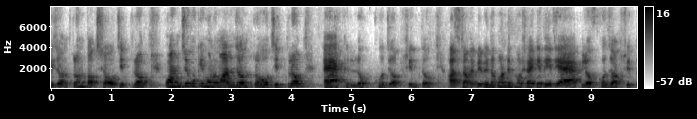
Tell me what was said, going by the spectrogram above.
এই যন্ত্রম, তৎসহ চিত্র। পঞ্চমুখী হনুমান যন্ত্র ও চিত্র, এক লক্ষ জপ সিদ্ধ। আশ্রমে বিবিধ পণ্ডিত মশাইকে দিয়ে যে এক লক্ষ জপ সিদ্ধ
